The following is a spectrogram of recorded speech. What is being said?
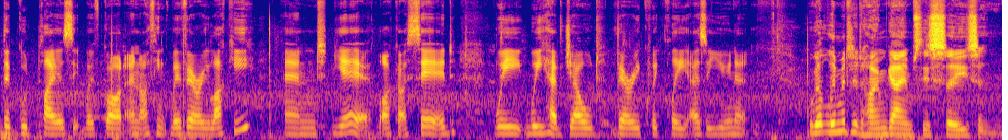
the good players that we've got, and I think we're very lucky. And yeah, like I said, we we have gelled very quickly as a unit. We've got limited home games this season,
